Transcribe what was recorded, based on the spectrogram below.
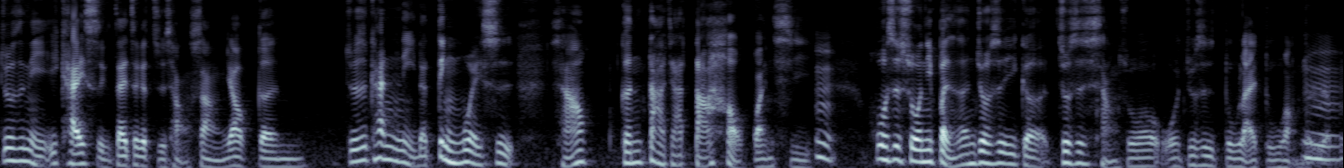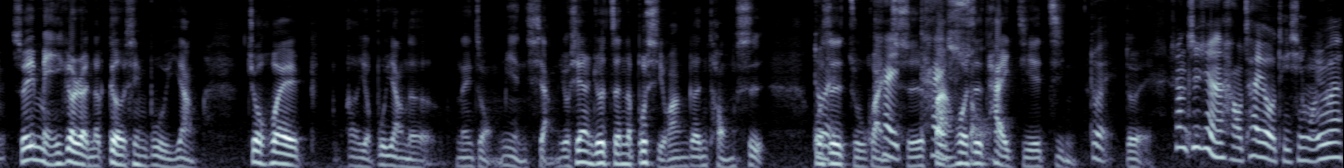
就是你一开始在这个职场上要跟，就是看你的定位是想要跟大家打好关系，嗯，或是说你本身就是一个就是想说我就是独来独往的人，嗯，所以每一个人的个性不一样，就会呃有不一样的那种面相。有些人就真的不喜欢跟同事。或是主管吃饭，或是太接近。对对，像之前好菜也有提醒我，因为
